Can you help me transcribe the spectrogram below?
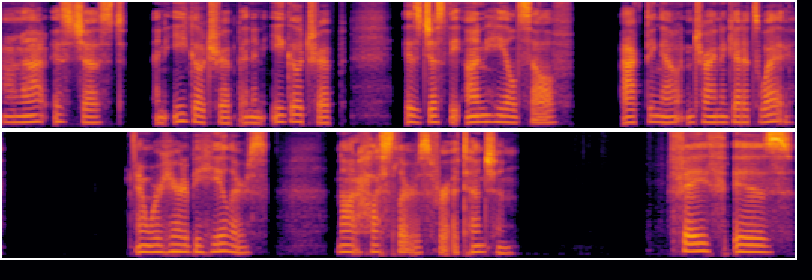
And that is just an ego trip, and an ego trip is just the unhealed self acting out and trying to get its way. And we're here to be healers, not hustlers for attention. Faith is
